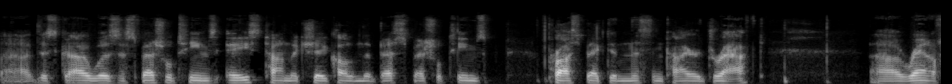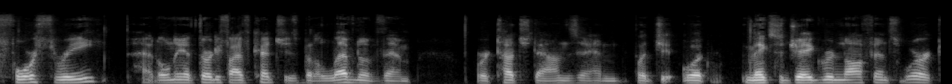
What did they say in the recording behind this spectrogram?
Uh, this guy was a special teams ace. Todd McShay called him the best special teams prospect in this entire draft. Uh, ran a four three had only had 35 catches, but 11 of them were touchdowns. And what what makes a Jay Gruden offense work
